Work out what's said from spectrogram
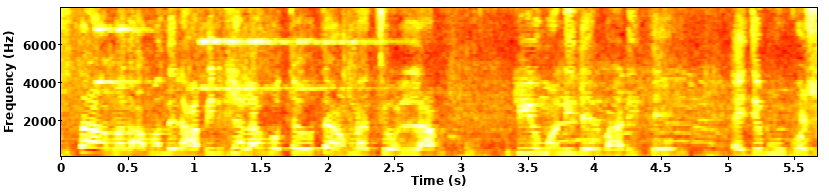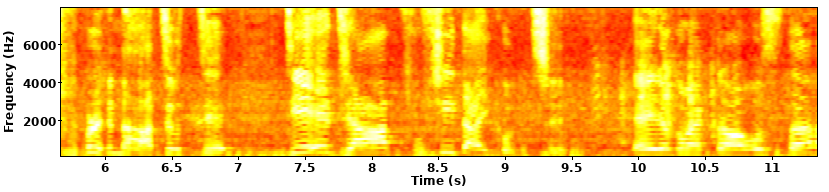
রাস্তা, আমরা, আমাদের আবির খেলা হতে হতে আমরা চললাম পিউমণিদের বাড়িতে। এই যে মুখোশ পরে নাচ হচ্ছে, যে যা খুশি তাই করছে। এইরকম একটা অবস্থা।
